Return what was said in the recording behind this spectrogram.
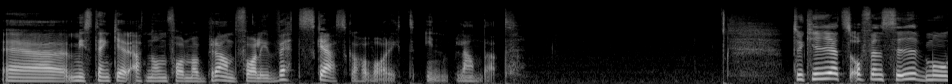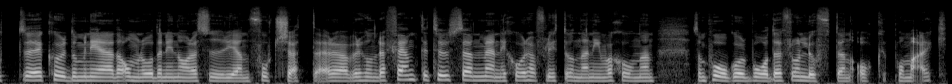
eh, misstänker att någon form av brandfarlig vätska ska ha varit inblandad. Turkiets offensiv mot eh, kurddominerade områden i norra Syrien fortsätter. Över 150 000 människor har flytt undan invasionen som pågår både från luften och på mark.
